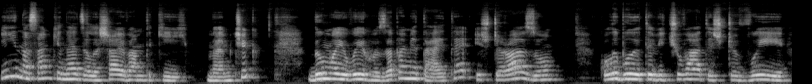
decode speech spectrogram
І на сам кінець залишаю вам такий мемчик. Думаю, ви його запам'ятаєте, і щоразу, коли будете відчувати, що ви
